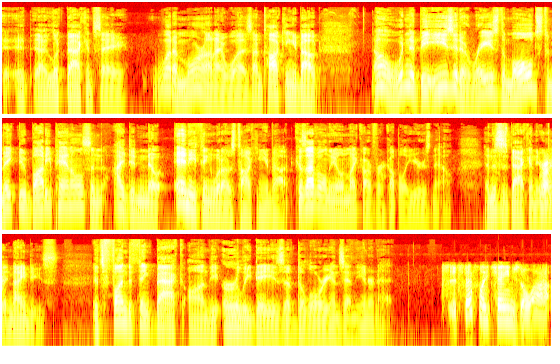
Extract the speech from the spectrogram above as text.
it, I look back and say, what a moron I was. I'm talking about, oh, wouldn't it be easy to raise the molds to make new body panels? And I didn't know anything what I was talking about because I've only owned my car for a couple of years now. And this is back in the right. early 90s. It's fun to think back on the early days of DeLoreans and the internet. It's definitely changed a lot.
